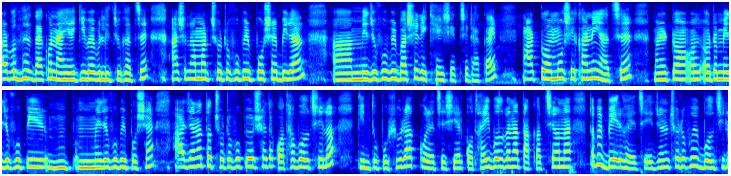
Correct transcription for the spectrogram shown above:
আর বন্ধুরা দেখো নাহিয়া কীভাবে লিচু খাচ্ছে। আসলে আমার ছোট ফুপির পোষা বিড়াল মেজো ফুপির বাসায় রেখে এসেছে ঢাকায়। আর টমও সেখানেই আছে। মানে ট, ওটা মেজো ফুপির মেজো ফুপির পোষা। আর জানো তো ছোটো ফুপি ওর সাথে কথা বলছিল, কিন্তু পশু রাগ করেছে। সে আর কথাই বলবে না, তাকাচ্ছেও না। তবে বের হয়েছে। এই জন্য ছোটো ফুই বলছিল,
